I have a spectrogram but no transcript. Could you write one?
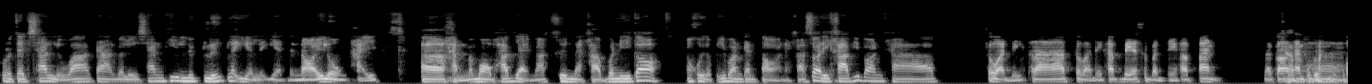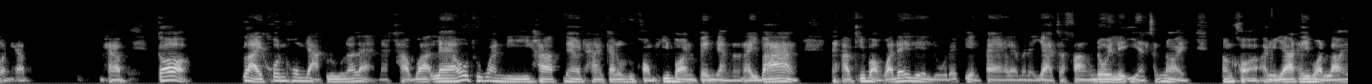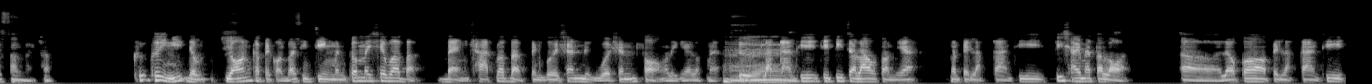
projection หรือว่าการ valuation ที่ลึกๆ ละเอียดละเอียดน้อยลงแล้วหันมามองภาพใหญ่มากขึ้นนะครับ วันนี้ก็มาคุยกับพี่บอลกันต่อนะครับ สวัสดีครับพี่บอลครับ สวัสดีครับ สวัสดีครับเบสสวัสดีครับ ปั้น แล้วก็ครับท่านผู้ฟังทุกคนครับ ครับ ก็หลายคนคงอยากรู้แล้วแหละนะครับ ว่าแล้วทุกวันนี้ครับ แนวทางการลงทุนของพี่บอลเป็นอย่างไรบ้างนะครับ ที่บอกว่าได้เรียนรู้ได้เปลี่ยนแปลงอะไรมาเนี่ยอยากจะฟังโดยละเอียดสักหน่อย ต้องขออนุญาตให้พี่บอลเล่าให้ฟังหน่อยครับคือคืออย่างนี้เดี๋ยวย้อนกลับไปก่อนว่าจริง ๆ มันก็ไม่ใช่ว่าแบบแบ่งชัดว่าแบบเป็นเวอร์ชันหนึ่งเวอร์ชันสองอะไรเงี้ยหรอกนะอ่าคือหลักการที่ที่พี่จะเล่าตอนเนี้ย มันเป็นหลักการที่พี่ใช้มาตลอด เอ่อแล้วก็เป็นหลักการที่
